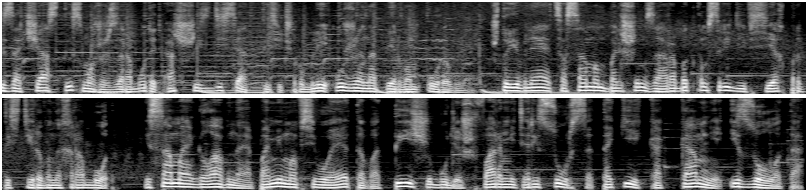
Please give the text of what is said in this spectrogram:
И за час ты сможешь заработать аж 60 тысяч рублей уже на первом уровне, что является самым большим заработком среди всех протестированных работ. И самое главное, помимо всего этого, ты еще будешь фармить ресурсы, такие как камни и золото.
